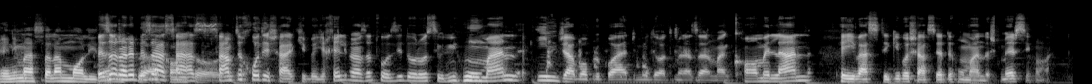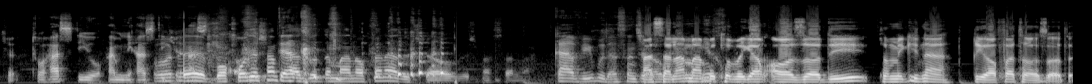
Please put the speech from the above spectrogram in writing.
یعنی مثلا مالیدن بذار آره بذار از. سمت خودش هر کی بگه خیلی به نظر توضیح درستی بود این هومن این جواب رو باید می‌داد به نظر من کاملا پیوستگی با شخصیت هومن داشت مرسی هومن که تو هستی و همینی هستی آره. که هستی با خودش هم. تضاد منافع نداشت جوابش مثلا قوی بود اصلا جوابش مثلا من به تو. بگم آزادی تو میگی نه قیافت آزاده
